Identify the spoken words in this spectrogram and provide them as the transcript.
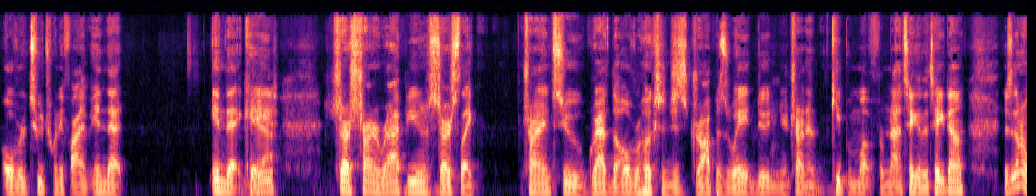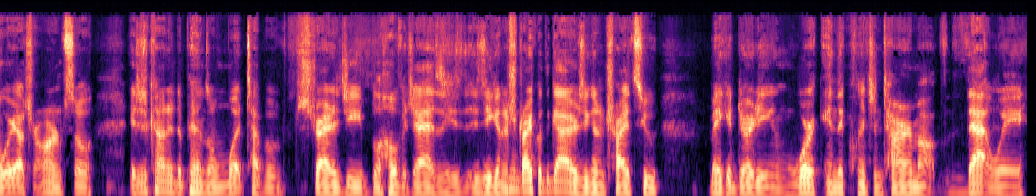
over two twenty five in that in that Yeah. cage, starts trying to wrap you and starts like trying to grab the overhooks and just drop his weight, dude, and you're trying to keep him up from not taking the takedown, it's gonna wear out your arm. So it just kind of depends on what type of strategy Blachowicz has. Is, is he gonna strike with the guy, or is he gonna try to make it dirty and work in the clinch and tire him out that way?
